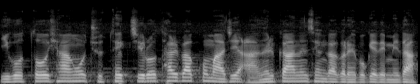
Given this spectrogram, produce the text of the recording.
이곳도 향후 주택지로 탈바꿈하지 않을까 하는 생각을 해보게 됩니다.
